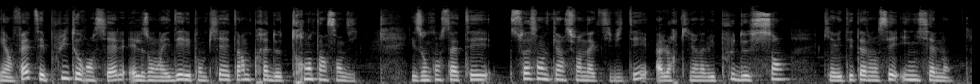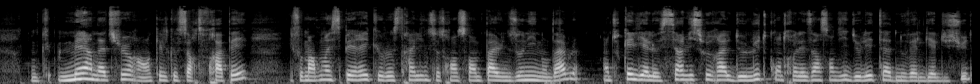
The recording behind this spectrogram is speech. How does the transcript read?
Et en fait, ces pluies torrentielles, elles ont aidé les pompiers à éteindre près de 30 incendies. Ils ont constaté 75 feux en activité, alors qu'il y en avait plus de 100 qui avaient été annoncés initialement. Donc Mère Nature a en quelque sorte frappé. Il faut maintenant espérer que l'Australie ne se transforme pas en une zone inondable. En tout cas, il y a le service rural de lutte contre les incendies de l'État de Nouvelle-Galles du Sud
